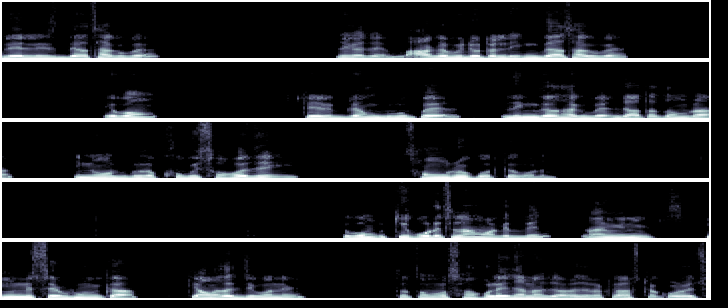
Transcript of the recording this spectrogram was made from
প্লেলিস্ট দেওয়া থাকবে। ঠিক আছে? আগের ভিডিওটা লিঙ্ক দেওয়া থাকবে এবং টেলিগ্রাম গ্রুপের লিঙ্ক দেওয়া থাকবে, যাতে তোমরা এই নোটগুলো খুবই সহজেই সংগ্রহ করতে পারো। এবং কি পড়েছিলাম আগের দিন? না ইউনিটস। ইউনিটসের ভূমিকা কি আমাদের জীবনে? তো তোমরা সকলেই জানো, যারা যারা ক্লাসটা করেছ।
